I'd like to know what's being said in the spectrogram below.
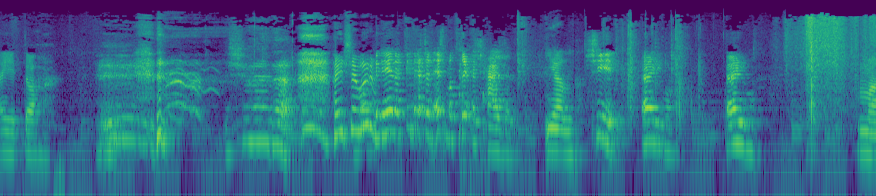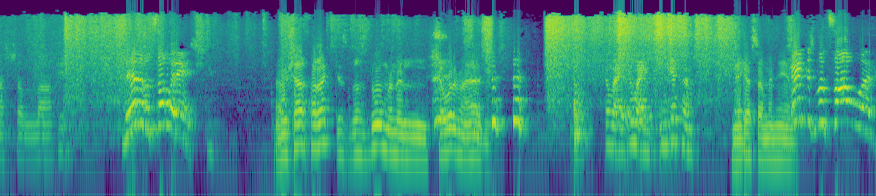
ايتو هذا؟ هي من شاورما هنا كده عشان إيش ما تصيحش حاجة. يلا. شيل. أيوه. أيوه. ما شاء الله. لازم تصور إيش؟ أنا مش عارف أركز مصدوم من الشاورما هذه. أوعي أوعي انقسم. انقسم من هنا. انت مش بتصور؟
